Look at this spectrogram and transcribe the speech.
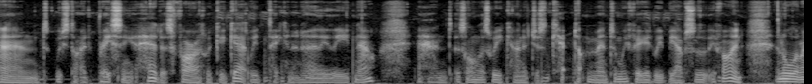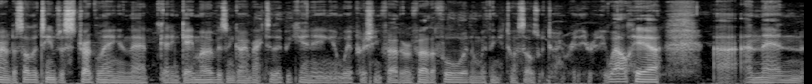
And we started racing ahead as far as we could get. We'd taken an early lead now, and as long as we kind of just kept up momentum, we figured we'd be absolutely fine. And all around us, other teams are struggling and they're getting game overs and going back to the beginning, and we're pushing further and further forward. And we're thinking to ourselves, we're doing really, really well here. Uh, and then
